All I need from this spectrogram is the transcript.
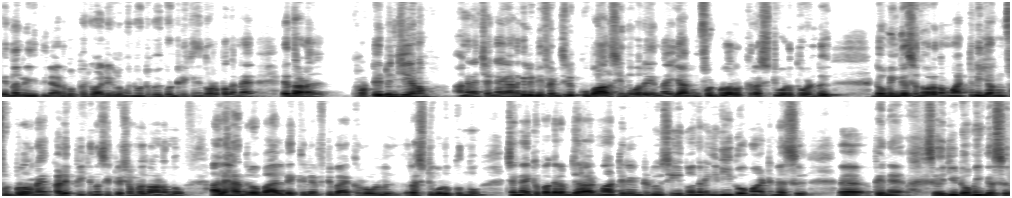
എന്ന രീതിയിലാണ് ഇപ്പോൾ പരിപാടികൾ മുന്നോട്ട് പോയിക്കൊണ്ടിരിക്കുന്നത്. ഇതോടൊപ്പം തന്നെ എന്താണ്? റൊട്ടേറ്റും ചെയ്യണം. അങ്ങനെ ചെങ്ങയാണെങ്കിൽ ഡിഫൻസിൽ കുബാർസി എന്ന് പറയുന്ന യങ് ഫുട്ബോളർക്ക് റെസ്റ്റ് കൊടുത്തുകൊണ്ട് ഡൊമിംഗസ് എന്ന് പറയുന്ന മറ്റൊരു യങ് ഫുട്ബോളറിനെ കളിപ്പിക്കുന്ന സിറ്റുവേഷൻ നമ്മൾ കാണുന്നു. അലഹാൻഡ്രോ ബാൽഡയ്ക്ക് ലെഫ്റ്റ് ബാക്ക് റോളിൽ റെസ്റ്റ് കൊടുക്കുന്നു. ചെങ്ങായിക്ക് പകരം ജെറാഡ് മാർട്ടിനെ ഇൻട്രൊഡ്യൂസ് ചെയ്യുന്നു. അങ്ങനെ ഇനീഗോ മാർട്ടിനസ് പിന്നെ Sergi Dominguez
